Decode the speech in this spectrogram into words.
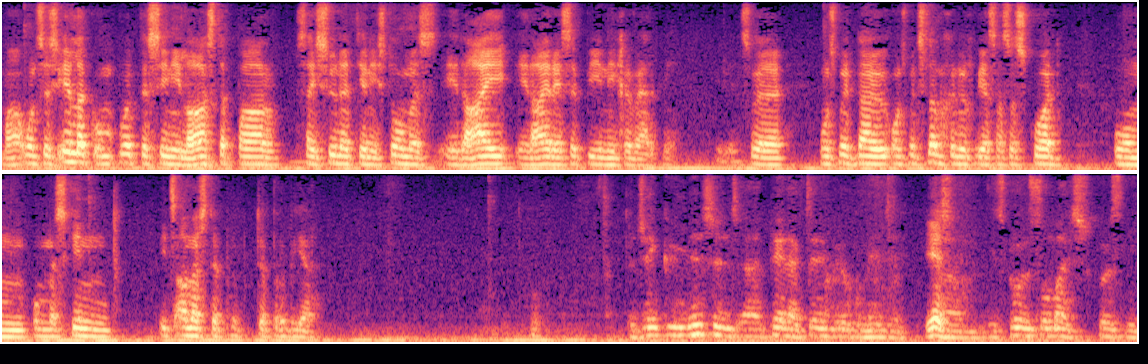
maar ons is eerlik om ook te sien die laaste paar seisoene teen die Stormers het daai het daai resepie nie gewerk nie. So ons moet nou ons moet slim genoeg wees as 'n squad om om miskien iets anders te te probeer. Jake, you mentioned uh, player like Terry Gumede. Yes. Um, he's grown so much, firstly,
